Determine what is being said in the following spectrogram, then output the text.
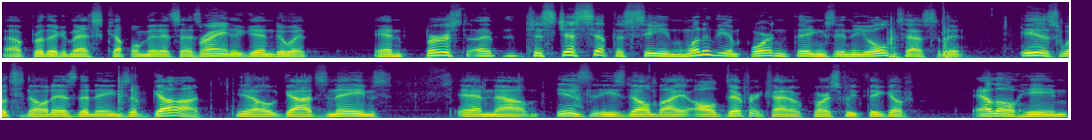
uh, for the next couple minutes as Right. we dig into it. And first, uh, just just set the scene. One of the important things in the Old Testament is what's known as the names of God. You know, God's names, and um, is he's known by all different kind. Of course, we think of Elohim,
